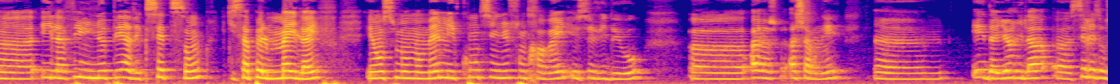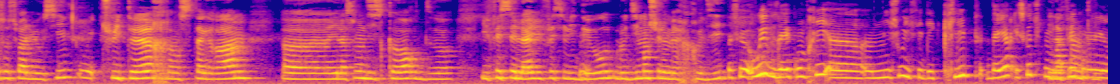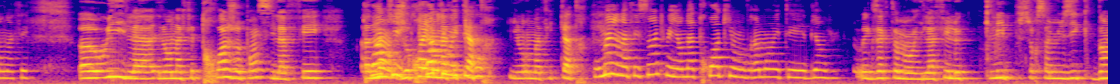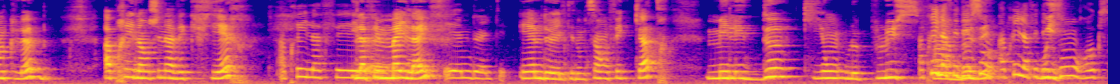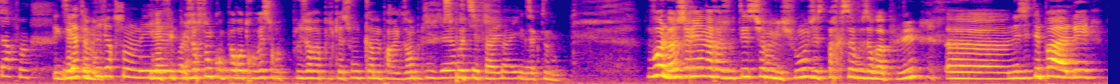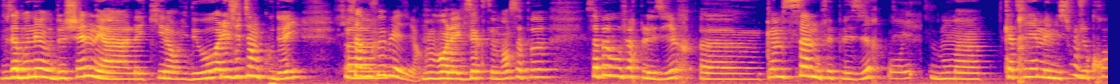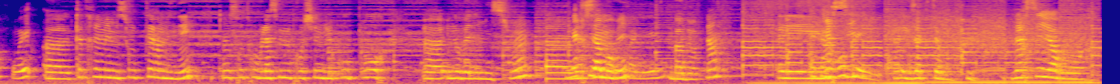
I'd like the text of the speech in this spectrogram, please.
Euh, et il a fait une EP avec 700 qui s'appelle My Life. Et en ce moment même, il continue son travail et ses vidéos euh, ach- acharnées. Euh, et d'ailleurs, il a euh, ses réseaux sociaux à lui aussi. Oui. Twitter, Instagram. euh, il a son Discord. euh, il fait ses lives, il fait ses vidéos le dimanche et le mercredi. Parce que oui, vous avez compris, euh, Michou il fait des clips. D'ailleurs, est-ce que tu peux me rappeler combien clip. il en a fait? Euh, oui, il, a, il en a fait trois, je pense. Il a fait. euh, non, qui- je crois il en a fait quatre. Il en a fait quatre. Pour moi, il en a fait 5, mais il y en a 3 qui ont vraiment été bien vus. Exactement. Il a fait le clip sur sa musique dans le club. Après, il a enchaîné avec Fier. Après, il a fait. Il a fait euh, My Life et M2LT. et M2LT. Donc ça en fait quatre. Mais les deux qui ont le plus. Après, il a fait des sons. Après, il a fait des Oui. sons rockstar. Enfin, il a fait plusieurs sons, mais Il a fait voilà. plusieurs sons qu'on peut retrouver sur plusieurs applications comme par exemple Deezer, Spotify, exactement. Voilà, j'ai rien à rajouter sur Michou. J'espère que ça vous aura plu. Euh, N'hésitez pas à aller vous abonner aux deux chaînes et à liker leurs vidéos. Allez jeter un coup d'œil. Si ça Euh, vous fait plaisir. Voilà, exactement. Ça peut, ça peut vous faire plaisir. euh, comme ça nous fait plaisir. Oui. Bon, bah, quatrième émission, je crois. Oui. Euh, quatrième émission terminée. On se retrouve la semaine prochaine, du coup, pour euh, une nouvelle émission. Euh, merci, à. Khalil. Bah, de rien. Et merci. Exactement. Merci au revoir.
